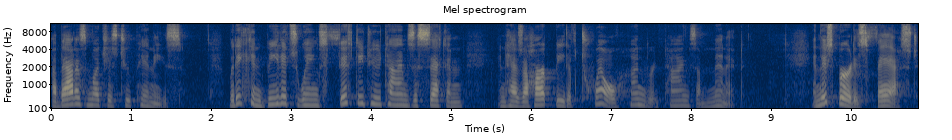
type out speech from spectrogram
about as much as two pennies. But it can beat its wings 52 times a second and has a heartbeat of 1,200 times a minute. And this bird is fast,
